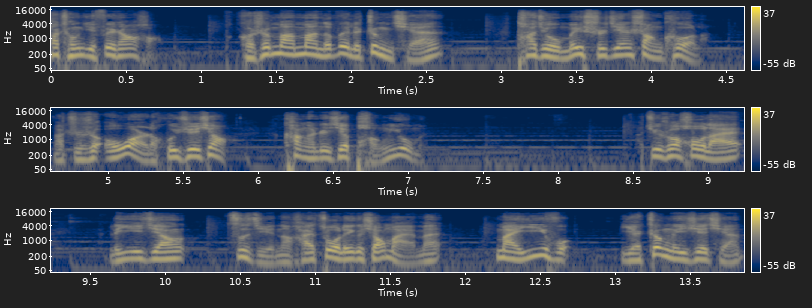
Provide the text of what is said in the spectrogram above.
他成绩非常好，可是慢慢的为了挣钱，他就没时间上课了啊，只是偶尔的回学校看看这些朋友们。据说后来李一江自己呢还做了一个小买卖，卖衣服也挣了一些钱，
